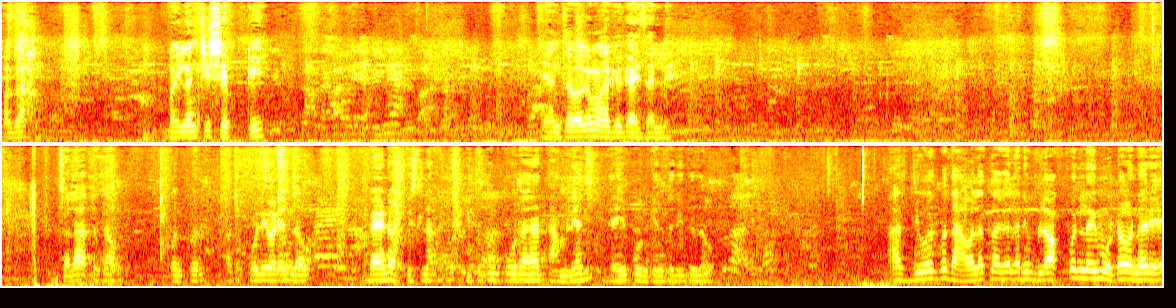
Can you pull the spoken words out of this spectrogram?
बघा बैलांची सेफ्टी यांचं बघा मागे काय चाललंय. चला आता जाऊ. आपण पण आता कोलीवाड्यात जाऊ. बँड ऑफिसला तिथं पण पोरं थांबल्या त्याही फोन केलं तर तिथं जाऊ. आज दिवसभर धावायलाच लागेल आणि ब्लॉक पण लई मोठा होणार आहे.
